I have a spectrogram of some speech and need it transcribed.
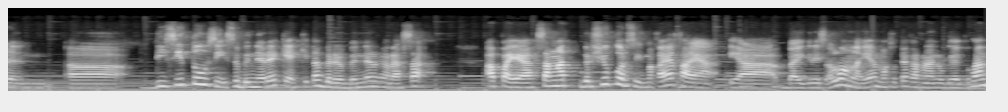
dan uh, di situ sih sebenarnya kayak kita benar-benar ngerasa apa ya sangat bersyukur sih makanya kayak ya by grace alone lah ya maksudnya karena anugerah Tuhan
